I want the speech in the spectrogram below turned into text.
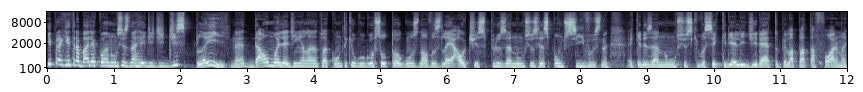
E para quem trabalha com anúncios na rede de display, né, dá uma olhadinha lá na tua conta que o Google soltou alguns novos layouts para os anúncios responsivos, né? Aqueles anúncios que você cria ali direto pela plataforma,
